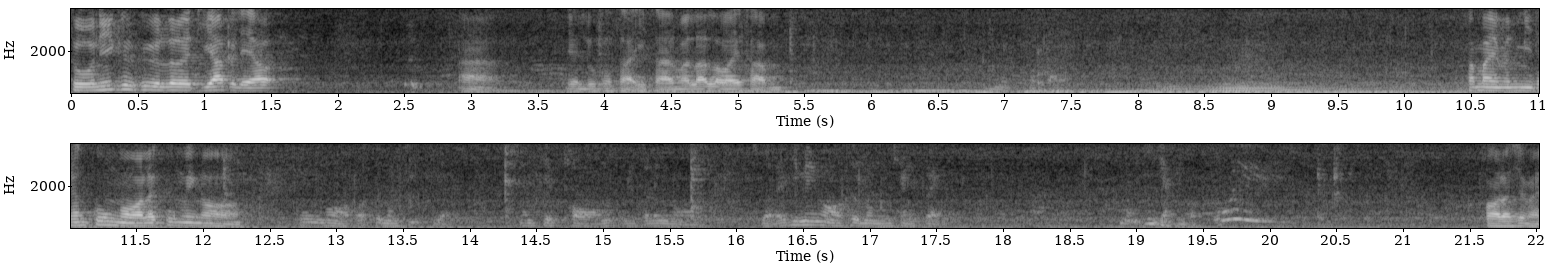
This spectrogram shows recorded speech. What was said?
สูนี้คือคือเลยเทียะไปแล้ว อ่า เรียนรู้ภาษาอีสานมาละร้อยคำทำไมมันมีทั้งกุ้งงอและกุ้งไม่งอ กุ้งงอก็คือมันขี้เกียจมันเจ็บท้องมันก็เลยงอ ส่วนไอ้ที่ไม่งอคือมันแข็งแกร่งมันอีหยังแบบอุ้ย พอแล้วใช่ไหม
